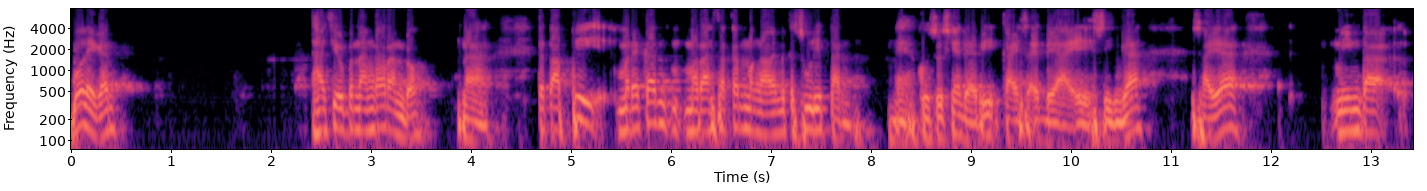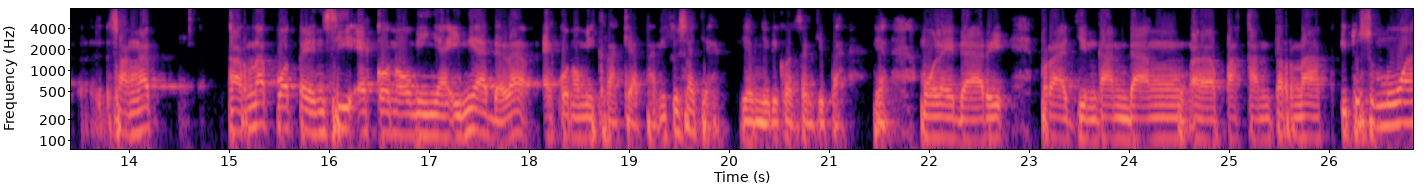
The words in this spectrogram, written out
Boleh kan? Hasil penangkaran toh. Nah, tetapi mereka merasakan mengalami kesulitan, ya, khususnya dari KSDAE, sehingga saya minta sangat karena potensi ekonominya ini adalah ekonomi kerakyatan itu saja yang menjadi concern kita ya. Mulai dari perajin kandang eh, pakan ternak itu semua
